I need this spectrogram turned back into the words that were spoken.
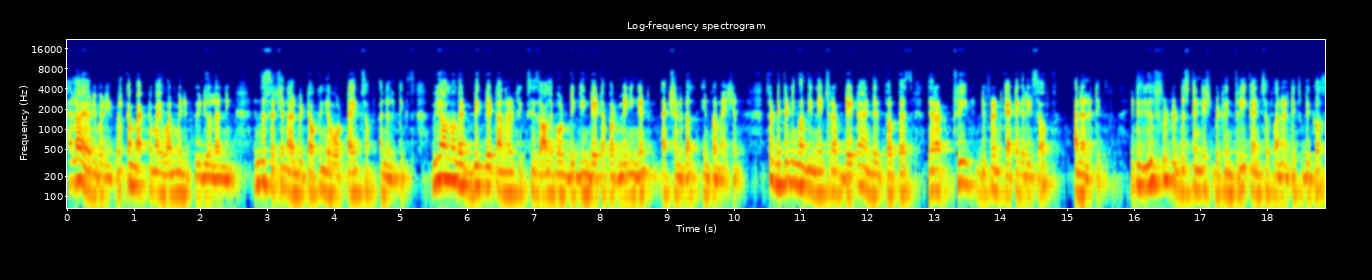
Hello everybody, welcome back to my one minute video learning. In this session, I'll be talking about types of analytics. We all know that big data analytics is all about digging data for meaning and actionable information. So depending on the nature of data and the purpose, there are three different categories of analytics. It is useful to distinguish between three kinds of analytics because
